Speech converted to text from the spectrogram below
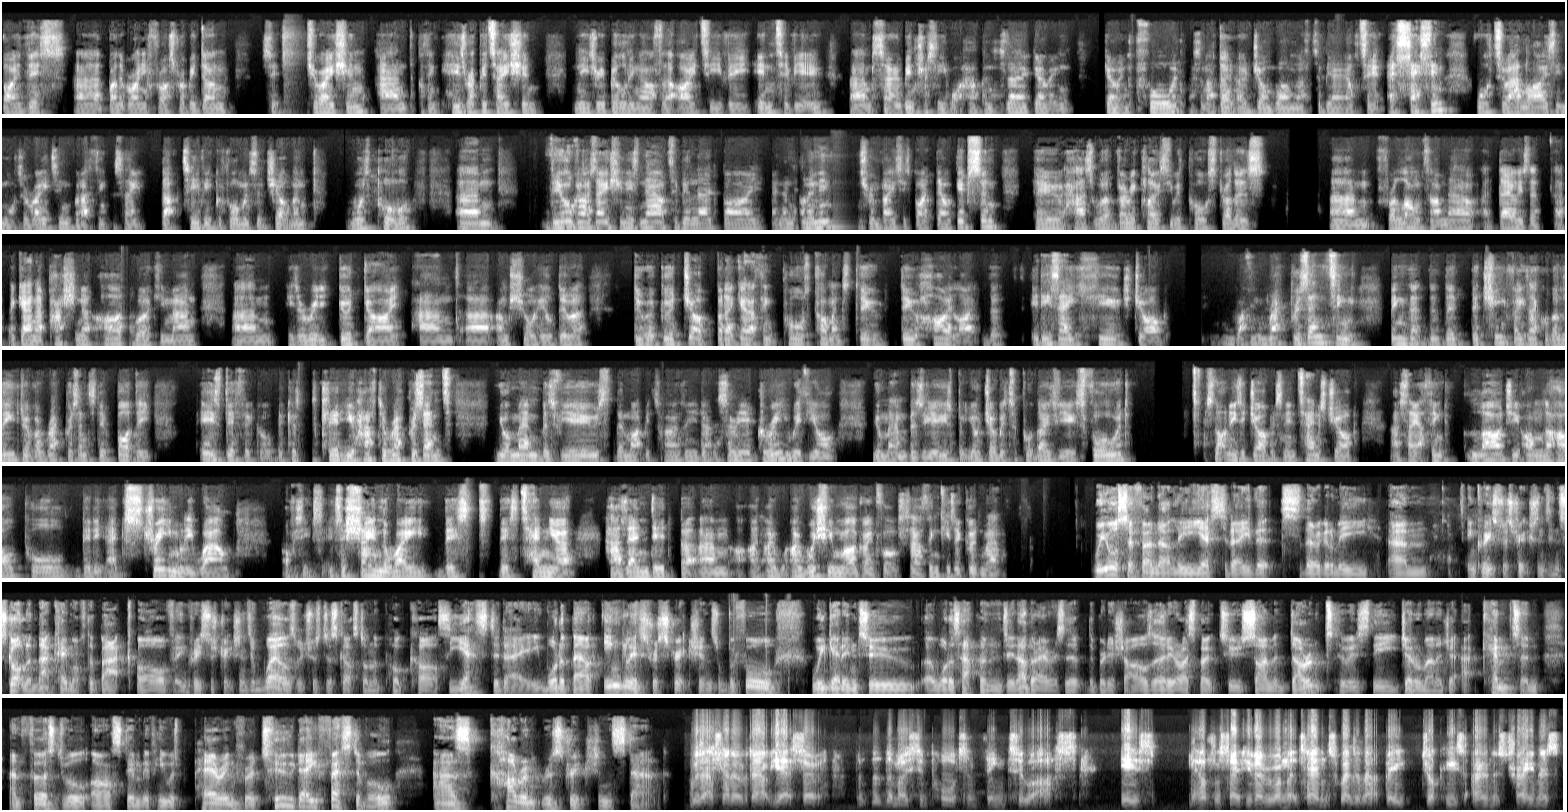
by this uh, by the Bryony Frost Robbie Dunne situation, and I think his reputation needs rebuilding after that ITV interview. Um, so it'll be interesting what happens there going going forward. And I don't know John well enough to be able to assess him or to analyse him or to rate him, but I think say that TV performance at Cheltenham was poor. Um, the organisation is now to be led by, an, on an interim basis, by Dale Gibson, who has worked very closely with Paul Struthers um, for a long time now. Uh, Dale is, a, a, again, a passionate, hard-working man. Um, he's a really good guy, and uh, I'm sure he'll do a do a good job. But again, I think Paul's comments do do highlight that it is a huge job. I think representing, being the, the, the chief executive, the leader of a representative body, is difficult because clearly you have to represent your members' views. There might be times when you don't necessarily agree with your your members' views, but your job is to put those views forward. It's not an easy job; it's an intense job. I say I think largely on the whole, Paul did it extremely well obviously it's, it's a shame the way this this tenure has ended, but um, I, I, I, wish him well going forward because I think he's a good man. We also found out, Lee, yesterday that there are going to be um, increased restrictions in Scotland. That came off the back of increased restrictions in Wales, which was discussed on the podcast yesterday. What about English restrictions? Before we get into uh, what has happened in other areas of the British Isles, earlier I spoke to Simon Durrant, who is the general manager at Kempton, and first of all asked him if he was preparing for a two day festival as current restrictions stand. Without shadow of a doubt, yes. So the, the most important thing to us is the health and safety of everyone that attends, whether that be jockeys, owners, trainers,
